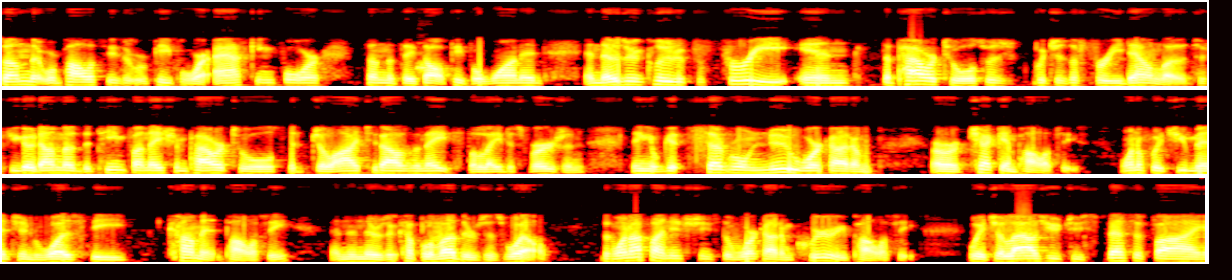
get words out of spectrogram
some that were policies that were people were asking for, some that they thought people wanted, and those are included for free in the Power Tools, which, which is a free download. So if you go download the Team Foundation Power Tools, the July 2008 is the latest version, then you'll get several new work item or check-in policies. One of which you mentioned was the comment policy, and then there's a couple of others as well. The one I find interesting is the work item query policy which allows you to specify,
